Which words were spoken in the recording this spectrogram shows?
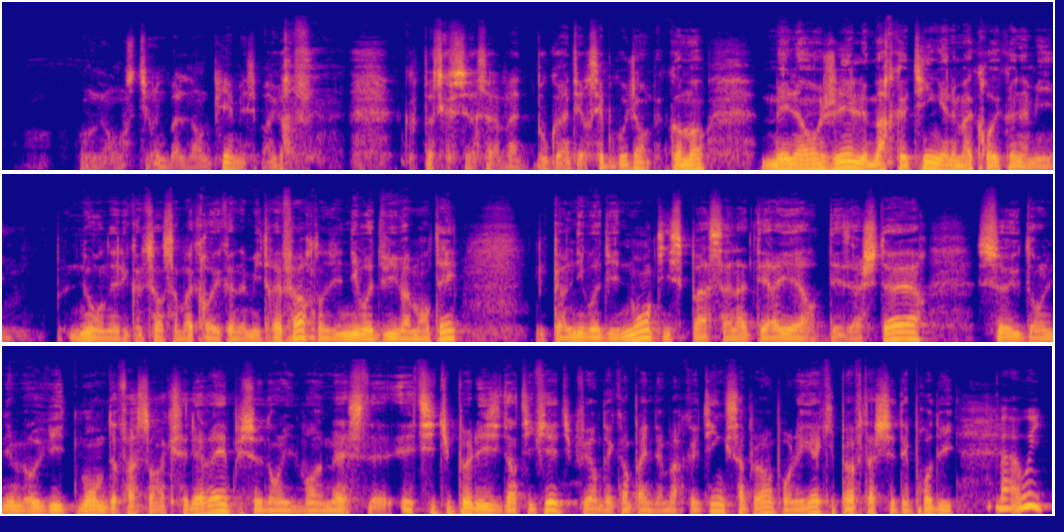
on, se tire une balle dans le pied, mais c'est pas grave parce que ça, ça va beaucoup intéresser beaucoup de gens. Mais comment mélanger le marketing et la macroéconomie nous, on a des connaissances en macroéconomie très fortes, dans un niveau de vie va monter. Quand le niveau de vie monte, il se passe à l'intérieur des acheteurs, ceux dont le niveau de vie monte de façon accélérée, puis ceux dont ils vont Et si tu peux les identifier, tu peux faire des campagnes de marketing simplement pour les gars qui peuvent acheter tes produits. Bah oui.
